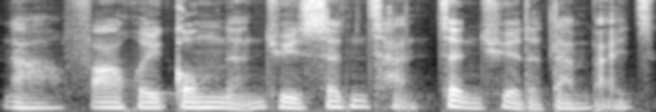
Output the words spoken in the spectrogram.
那发挥功能去生产正确的蛋白质。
